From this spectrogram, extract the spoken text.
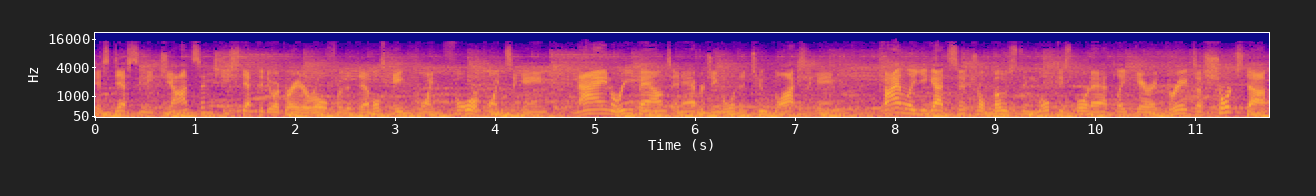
it's Destiny Johnson. She stepped into a greater role for the Devils, 8.4 points a game, nine rebounds, and averaging more than two blocks a game. Finally, you got Central boasting multi-sport athlete Garrett Griggs, a shortstop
